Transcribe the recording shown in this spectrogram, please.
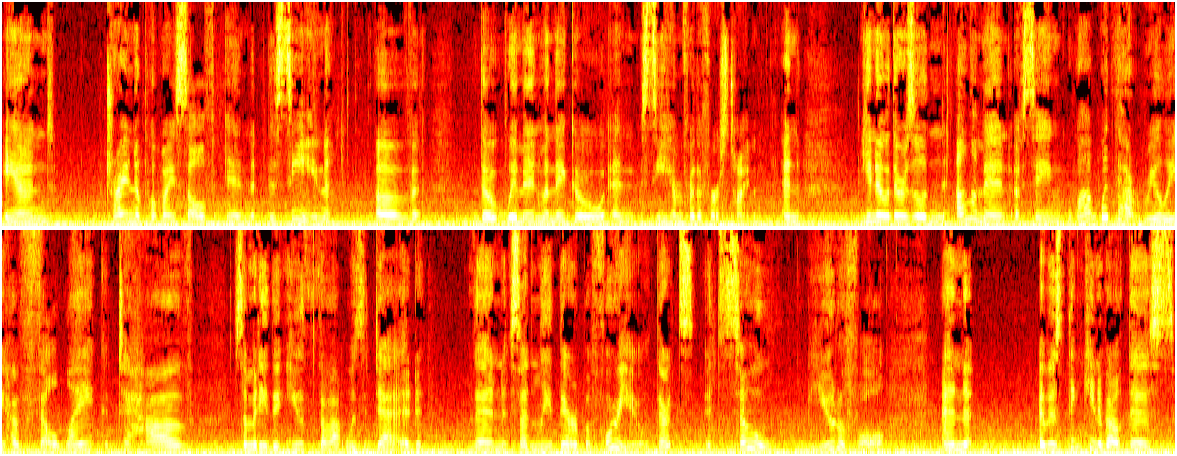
and trying to put myself in the scene of the women when they go and see him for the first time. And, you know, there's an element of saying, what would that really have felt like to have somebody that you thought was dead then suddenly they're before you? That's, it's so beautiful. And I was thinking about this.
